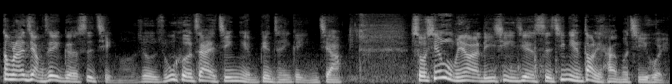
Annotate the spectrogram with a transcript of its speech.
那么来讲这个事情哦，就如何在今年变成一个赢家。首先，我们要来厘清一件事：今年到底还有没有机会？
